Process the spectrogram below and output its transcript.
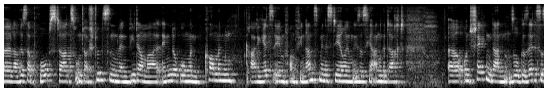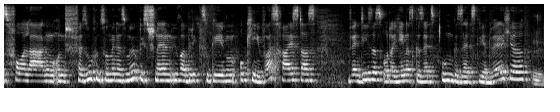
Larissa Probst da zu unterstützen, wenn wieder mal Änderungen kommen. Gerade jetzt eben vom Finanzministerium ist es hier angedacht äh, und checken dann so Gesetzesvorlagen und versuchen zumindest möglichst schnell einen Überblick zu geben, okay, was heißt das, wenn dieses oder jenes Gesetz umgesetzt wird? Welche mhm.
